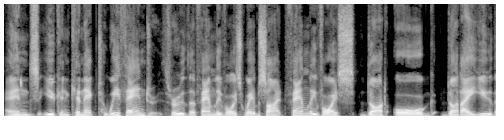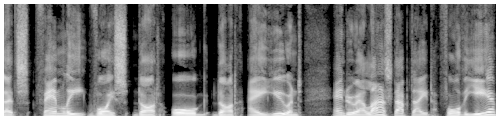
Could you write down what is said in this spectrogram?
And you can connect with Andrew through the Family Voice website, familyvoice.org.au. That's familyvoice.org.au. And Andrew, our last update for the year.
